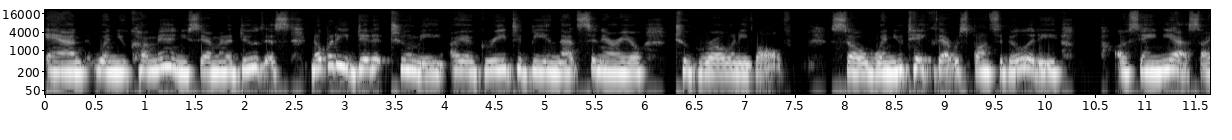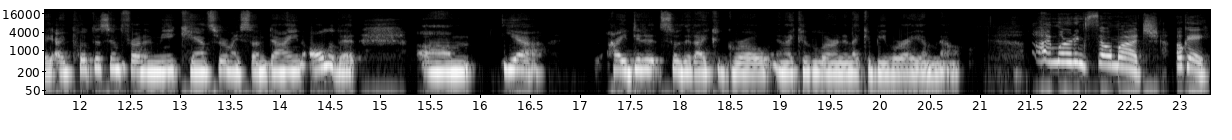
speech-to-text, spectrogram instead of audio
And when you come in, you say, I'm going to do this. Nobody did it to me. I agreed to be in that scenario to grow and evolve. So when you take that responsibility of saying, Yes, I, I put this in front of me cancer, my son dying, all of it. Um, yeah, I did it so that I could grow and I could learn and I could be where I am now. I'm learning so much. Okay,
